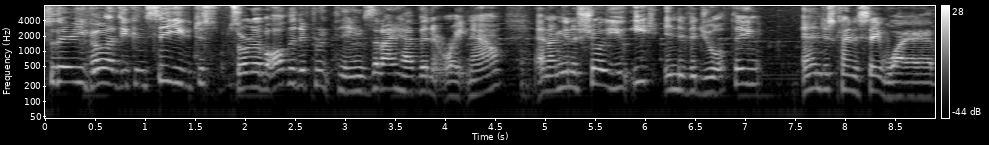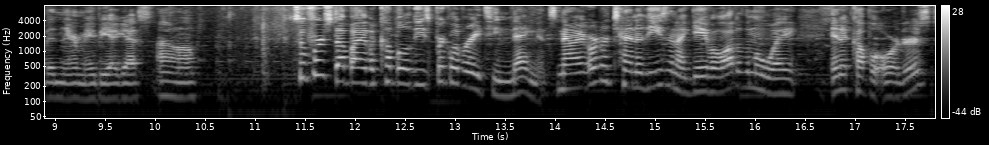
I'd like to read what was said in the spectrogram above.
So there you go, as you can see, you just sort of all the different things that I have in it right now, and I'm going to show you each individual thing and just kind of say why I have in there, maybe, I guess. I don't know. So first up, I have a couple of these Brick BrickLover 18 magnets. Now, I ordered 10 of these, and I gave a lot of them away in a couple orders.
